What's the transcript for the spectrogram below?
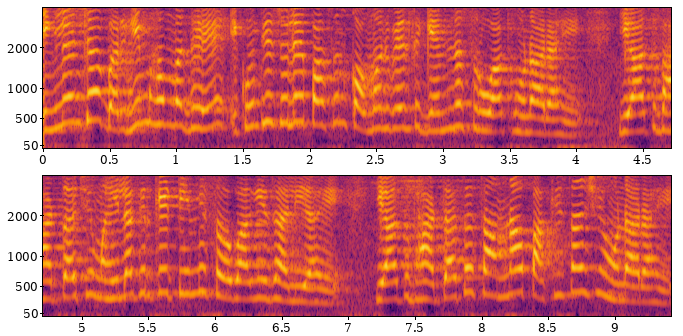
इंग्लंडच्या बर्गिमहममध्ये एकोणतीस जुलैपासून कॉमनवेल्थ गेमला सुरुवात होणार आहे. यात भारताची महिला क्रिकेट टीमही सहभागी झाली आहे. यात भारताचा सामना पाकिस्तानशी होणार आहे.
